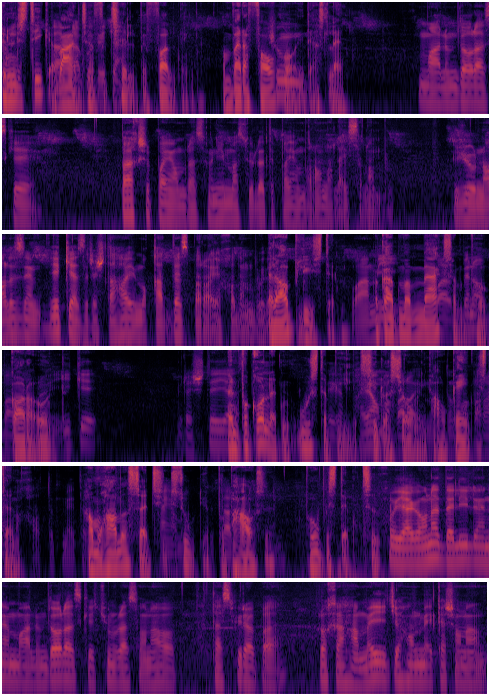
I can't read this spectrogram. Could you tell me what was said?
Journalistik er vejen til at fortælle befolkningen om, hvad der foregår i deres land. معلوم دار است که بخش پیام رسانی مسئولیت پیامبران علیه السلام بود ژورنالیسم یکی از رشته های مقدس برای خودم At بوده oplyse dem و og gøre dem opmærksom på godt og ondt. Men på grund af den ustabile situation i Afghanistan, har Mohammed sat sit studie på pause på ubestemt tid. خب یگانه دلیل این معلوم دار است که چون رسانه ها تصویر به رخ همه جهان میکشانند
